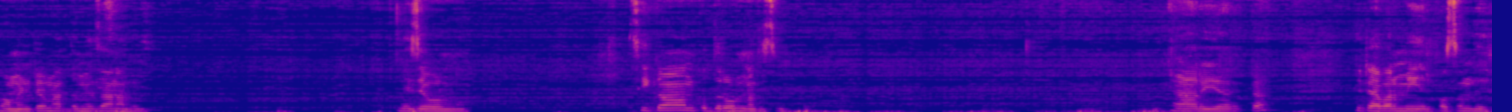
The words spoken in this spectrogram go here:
কমেন্টের মাধ্যমে জানাবেন। এই যে ওড়না। চিকন কুদ্র ওড়না দিছি। আর এই আর একটা এটা আবার মেয়ের পছন্দের।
